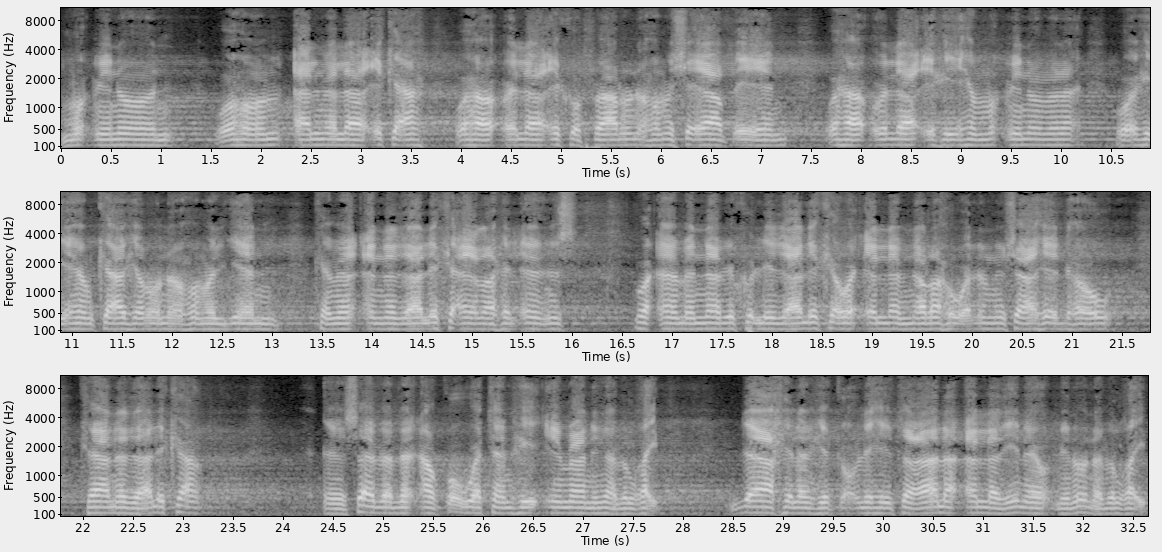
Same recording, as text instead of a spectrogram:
مؤمنون وهم الملائكة وهؤلاء كفار وهم الشياطين وهؤلاء فيهم مؤمنون وفيهم كافرون وهم الجن. كما أن ذلك أيضا في الإنس وآمنا بكل ذلك وإن لم نره ولم نشاهده. كان ذلك سببا أو قوة في إيماننا بالغيب. داخلا في قوله تعالى الذين يؤمنون بالغيب.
